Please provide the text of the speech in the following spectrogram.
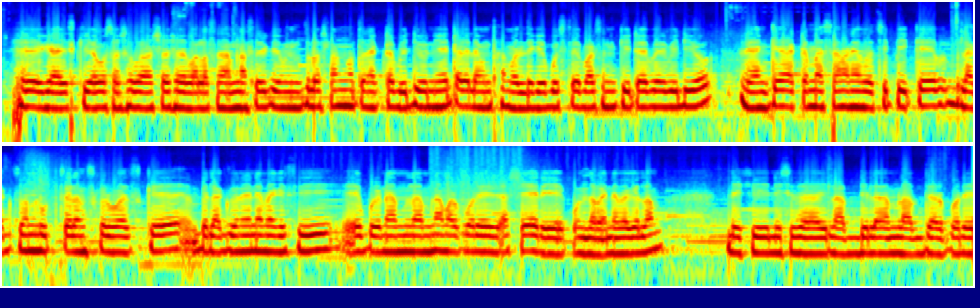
হে গাইস কি অবস্থা? সবাই আশা সবাই ভালো আছেন। আমি নাসির চলে আসলাম নতুন একটা ভিডিও নিয়ে টাইটেল এবং থাম্বনেল দেখে বুঝতে পারছেন কি টাইপের ভিডিও র্যাঙ্কে একটা ম্যাচ আমরা নেমে যাচ্ছি PK black zone loot challenge করব আজকে। ব্ল্যাক জোনে নেমে গেছি, এরপরে নামলাম, নামার পরে আসে রে কোন জায়গায় নেমে গেলাম। দেখি, নিচে যাই লাভ দিলাম লাভ দেওয়ার পরে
